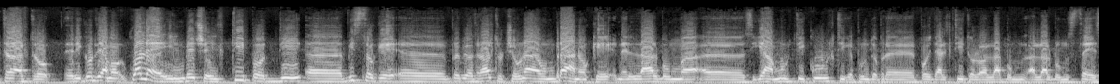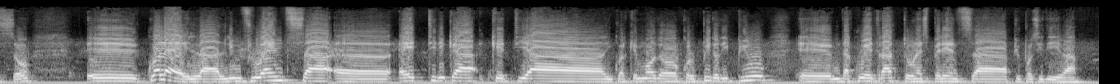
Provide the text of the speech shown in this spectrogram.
Tra l'altro eh, ricordiamo qual è invece il tipo di, eh, visto che eh, proprio tra l'altro c'è un brano che nell'album eh, si chiama Multiculti, che appunto pre, poi dà il titolo all'album, all'album stesso, qual è la, l'influenza etnica che ti ha in qualche modo colpito di più, da cui hai tratto un'esperienza più positiva?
